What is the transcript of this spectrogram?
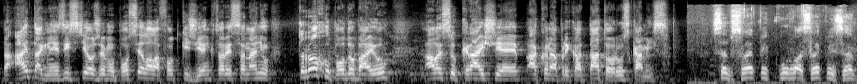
a aj tak nezistil, že mu posielala fotky žien, ktoré sa na ňu trochu podobajú, ale sú krajšie ako napríklad táto ruská mis. Sem slepý, kurva, slepý sem.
